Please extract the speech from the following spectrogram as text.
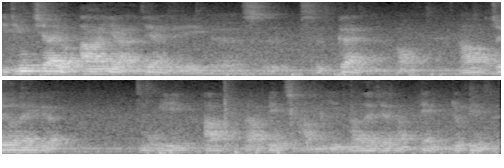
已经加有阿雅这样的一个词词干，啊，然后最后那个母音啊，然后变长音，然后再加上 m 就变成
